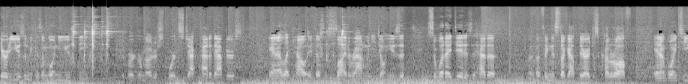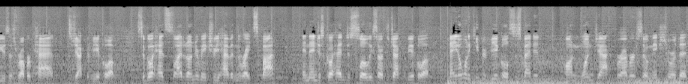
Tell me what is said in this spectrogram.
care to use them because I'm going to use the, the Burger Motorsports jack pad adapters and I like how it doesn't slide around when you don't use it. So what I did is it had a, a thing that stuck out there, I just cut it off and I'm going to use this rubber pad to jack the vehicle up. So go ahead, slide it under, make sure you have it in the right spot and then just go ahead and just slowly start to jack the vehicle up. Now you don't want to keep your vehicle suspended on one jack forever, so make sure that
